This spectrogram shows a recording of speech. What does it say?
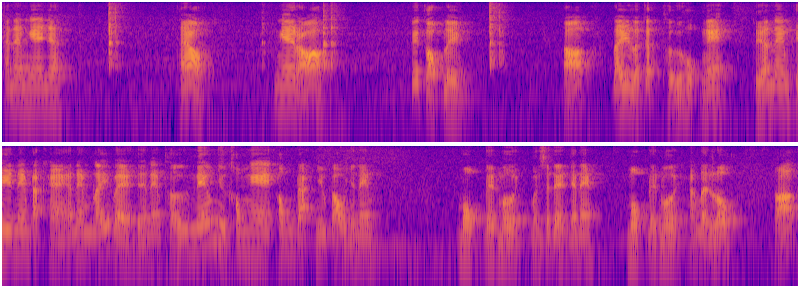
anh em nghe nha thấy không? Nghe rõ không? cái cột liền. Đó, đây là cách thử hột nghe. Thì anh em khi anh em đặt hàng, anh em lấy về thì anh em thử. Nếu như không nghe, không đạt nhu cầu cho anh em, một đền 10 mình sẽ đền cho anh em. Một đền 10 khẳng định luôn. Đó,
